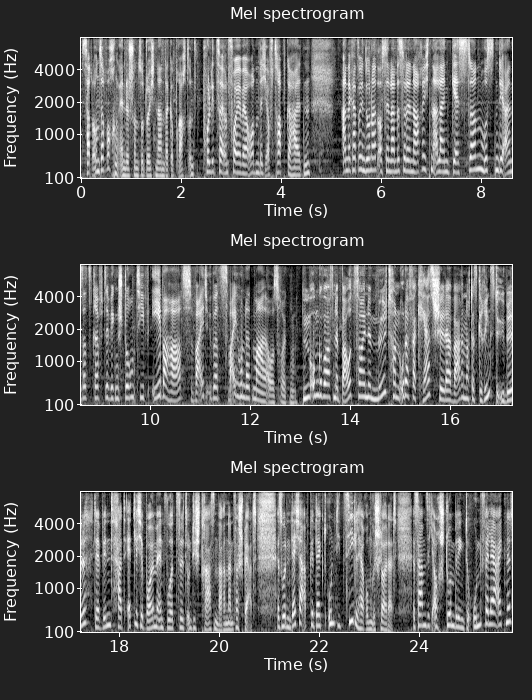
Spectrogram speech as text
Es hat unser Wochenende schon so durcheinander gebracht und Polizei und Feuerwehr ordentlich auf Trab gehalten. Anne-Kathrin Donat aus den Landeswelle Nachrichten. Allein gestern mussten die Einsatzkräfte wegen Sturmtief Eberhard weit über 200 Mal ausrücken. Umgeworfene Bauzäune, Mülltonnen oder Verkehrsschilder waren noch das geringste Übel. Der Wind hat etliche Bäume entwurzelt und die Straßen waren dann versperrt. Es wurden Dächer abgedeckt und die Ziegel herumgeschleudert. Es haben sich auch sturmbedingte Unfälle ereignet.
